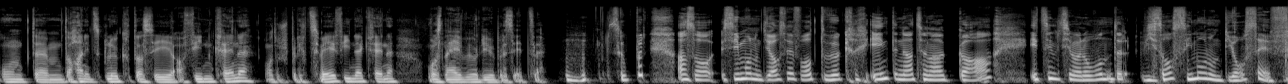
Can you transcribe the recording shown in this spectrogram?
Und ähm, da habe ich das Glück, dass ich einen Finn kenne, oder sprich zwei Finnen kenne, die es dann würde übersetzen mhm, Super. Also Simon und Josef wollten wirklich international gehen. Jetzt sind sie mir noch wunder, wieso Simon und Josef?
